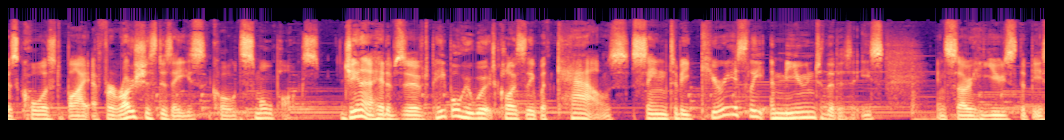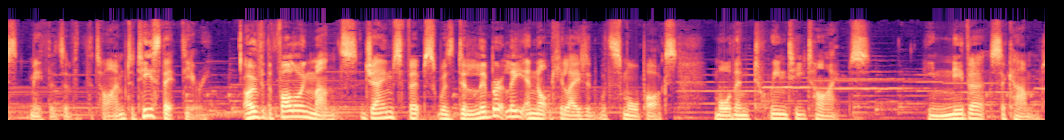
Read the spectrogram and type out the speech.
was caused by a ferocious disease called smallpox. Jenner had observed people who worked closely with cows seemed to be curiously immune to the disease, and so he used the best methods of the time to test that theory. Over the following months, James Phipps was deliberately inoculated with smallpox more than 20 times. He never succumbed.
